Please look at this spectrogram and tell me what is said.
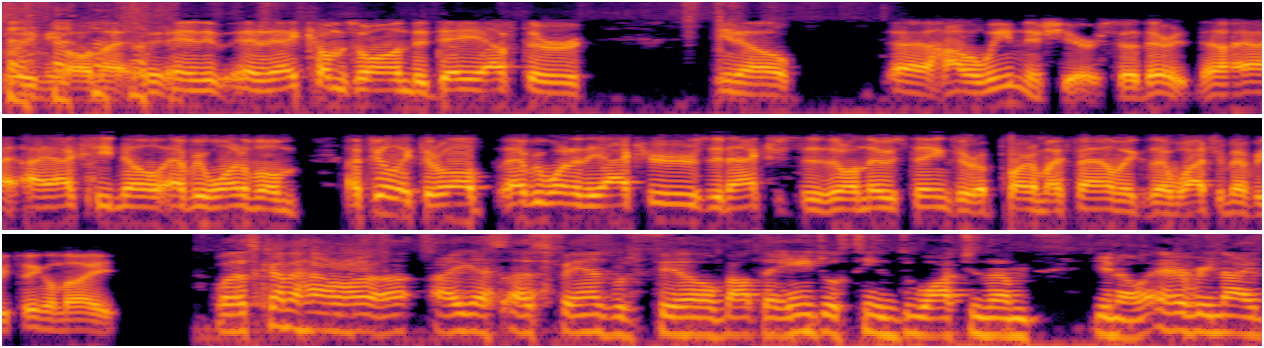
Believe me, all night. And, and that comes on the day after, you know, uh, Halloween this year. So they're, I, I actually know every one of them. I feel like they're all, every one of the actors and actresses on those things are a part of my family because I watch them every single night. Well, that's kind of how uh, I guess us fans would feel about the Angels teams watching them. You know, every night,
